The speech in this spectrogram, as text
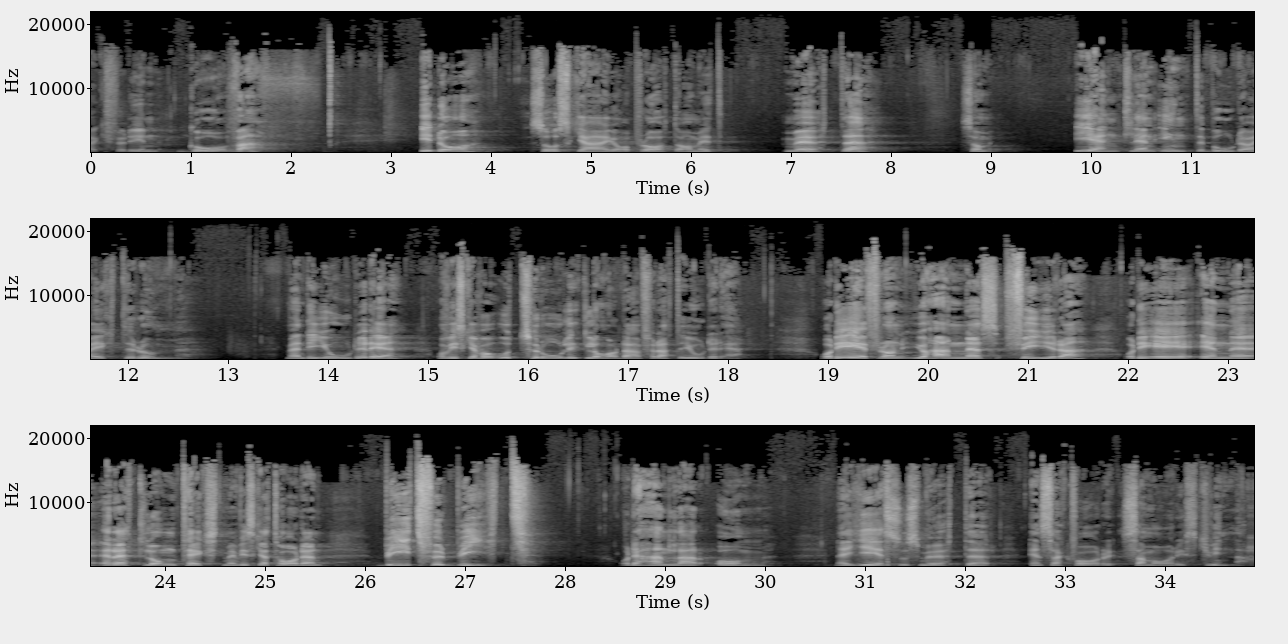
Tack för din gåva. Idag så ska jag prata om ett möte som egentligen inte borde ha ägt rum. Men det gjorde det och vi ska vara otroligt glada för att det gjorde det. Och det är från Johannes 4 och det är en, eh, rätt lång text men vi ska ta den bit för bit. Och det handlar om när Jesus möter en samarisk kvinna.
